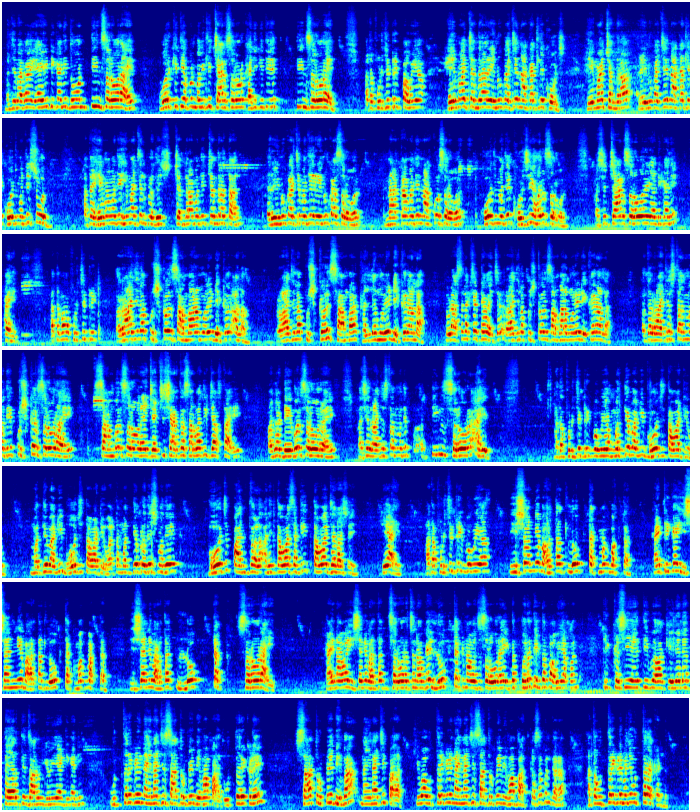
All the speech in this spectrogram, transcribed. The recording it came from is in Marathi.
म्हणजे बघा याही ठिकाणी दोन तीन सरोवर आहेत. वर किती? आपण बघितली चार सरोवर खाली किती आहेत? तीन सरोवर आहेत. आता पुढची ट्रिक पाहूया. हेमाचंद्रा रेणुकाचे नाकातले खोज. हेमाचंद्रा रेणुकाचे नाकातले खोज म्हणजे शोध. आता हेमा म्हणजे हिमाचल प्रदेश चंद्रामध्ये म्हणजे चंद्रताल रेणुकाचे म्हणजे रेणुका सरोवर नाका म्हणजे नाको सरोवर खोज म्हणजे खोजीहर सरोवर. असे चार सरोवर या ठिकाणी आहेत. आता बघा पुढची ट्रिक राजला पुष्कळ सांबारामुळे ढेकर आला. राजला पुष्कळ सांबार खाल्ल्यामुळे ढेकर आला. थोडं असं लक्षात ठेवायचं राजला पुष्कळ सांबारामुळे डेकर आला. आता राजस्थानमध्ये पुष्कर सरोवर आहे सांबर सरोवर आहे ज्याची शारदा सर्वाधिक जास्त आहे आता डेबर सरोवर आहे असे राजस्थानमध्ये तीन सरोवर आहेत. आता पुढचे ट्रिक बघूया. मध्यभागी भोज तवा ठेव. मध्यभागी भोज तवा ठेव. आता मध्य प्रदेशमध्ये भोज पाणथळ आणि तवासाठी तवा जलाशय हे आहेत. आता पुढची ट्रिक बघूया. ईशान्य भारतात लोक टकमक बघतात. काय ट्रिक आहे? ईशान्य भारतात लोक टकमक बघतात. ईशान्य भारतात लोक टक सरोवर आहे. काय नाव आहे? ईशान्य भारतात सरोवराचं नाव काय? लोकटक नावाचं सरोवर आहे. एकदा परत एकदा पाहूया आपण. ट्रिक कशी आहे ती ब- केलेल्या तयार ते जाणून घेऊया या ठिकाणी. उत्तरेकडे नैनाचे सात रुपये भीमा पाहत. उत्तरेकडे सात रुपये भीमा नैनाची पाहत. किंवा उत्तरेकडे नैनाची सात रुपये भीमा पाहत. कसं पण करा. आता उत्तरेकडे म्हणजे उत्तराखंड.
